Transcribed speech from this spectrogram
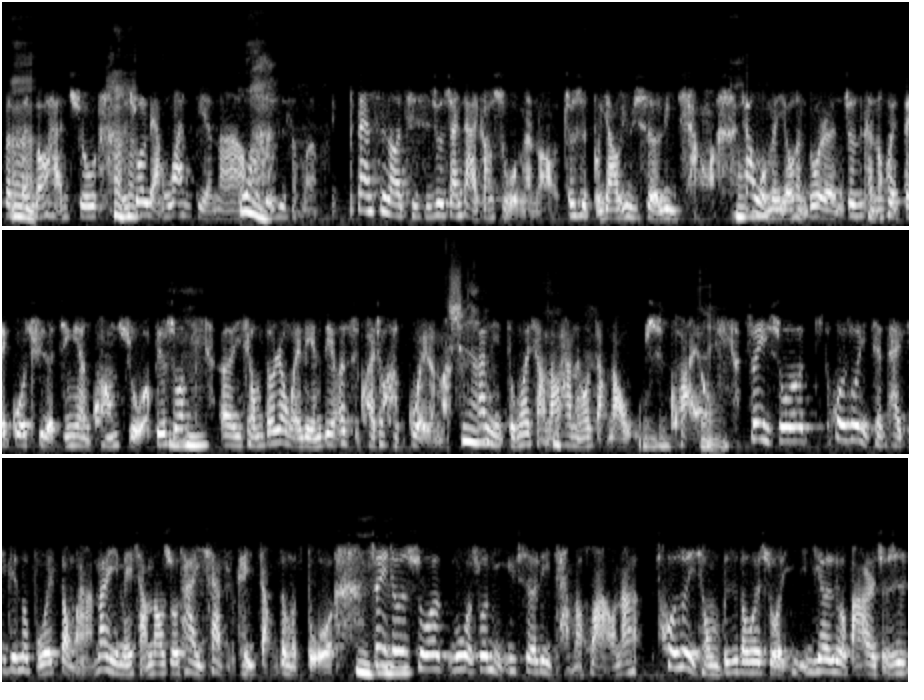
纷纷都喊出，比如说两万点啊，或者是什么。但是呢，其实就是专家也告诉我们哦，就是不要预设立场哦，像我们。有很多人就是可能会被过去的经验框住，比如说，呃，以前我们都认为连电二十块就很贵了嘛，是啊，那你怎么会想到它能够涨到五十块哦？所以说，或者说以前台积电都不会动啊，那也没想到说它一下子可以涨这么多。所以就是说，如果说你预设立场的话哦，那或者说以前我们不是都会说一二六八二就是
